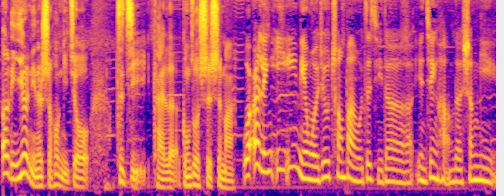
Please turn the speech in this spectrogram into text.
二零一二年的时候，你就自己开了工作室是吗？我二零一一年我就创办我自己的眼镜行的生意，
